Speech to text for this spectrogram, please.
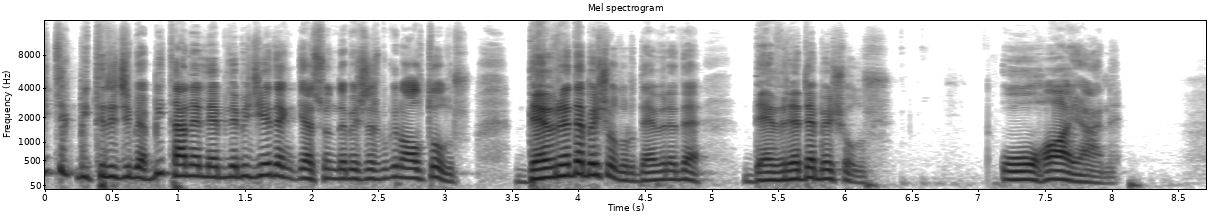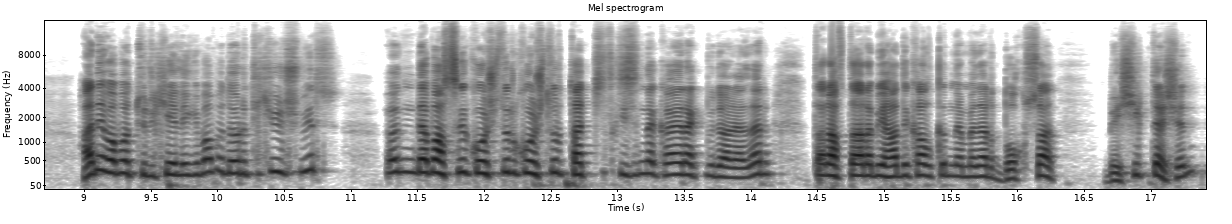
Bir tık bitirici bir bir tane leblebiciye denk gelse önünde Beşiktaş bugün 6 olur. Devrede 5 olur devrede. Devrede 5 olur. Oha yani. Hadi baba Türkiye Ligi baba 4-2-3-1. Önünde baskı koştur koştur taç çizgisinde kayarak müdahaleler. Taraftara bir hadi kalkın demeler 90. Beşiktaş'ın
